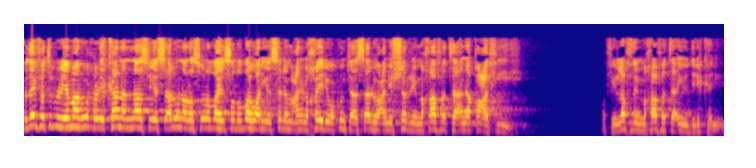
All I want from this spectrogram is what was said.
Xudayfat bnu lyamaan wuxuu ihi kaana annaasu yas'aluuna rasuula allahi sala allahu aleyh wasalam can alkhayri wa kuntu as'aluhu can ishari makhaafata an aqaca fiih wa fii lafdin makhaafata an yudrikanii.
